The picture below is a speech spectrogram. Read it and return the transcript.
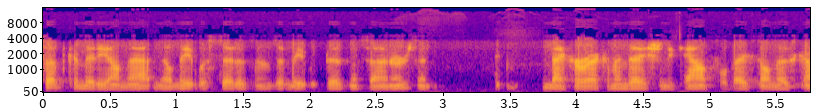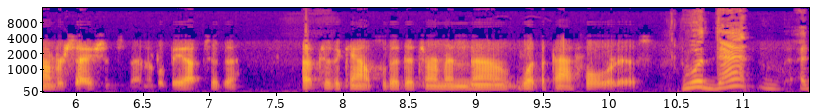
subcommittee on that, and they'll meet with citizens and meet with business owners and make a recommendation to council based on those conversations. Then it'll be up to the up to the council to determine uh, what the path forward is. Would that uh,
